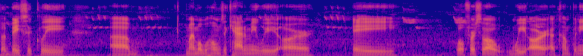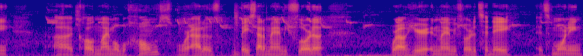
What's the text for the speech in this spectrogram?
but basically, um, my Mobile Homes Academy, we are a well, first of all, we are a company uh, called My Mobile Homes. We're out of based out of Miami, Florida. We're out here in Miami, Florida today. It's morning,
